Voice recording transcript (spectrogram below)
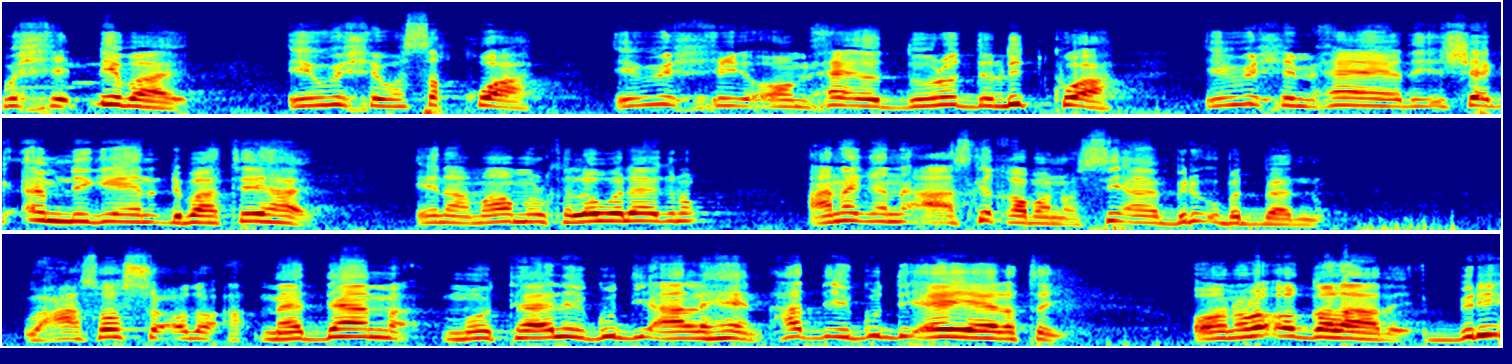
wixii dhibaayo iyo wixii wasaq ku ah iyo wixii oo maxay dowladda lid ku ah iyo wixii maxay sheeg amnigeena dhibaateyahay inaan maamulka la walaagno annagana aan iska qabanno si aan beri u badbaadno. Waxaa soo socdo maadaama mootaalihi guddi aan lahayn hadda iyo guddi ee yeelatay oo nala ogolaaday beri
